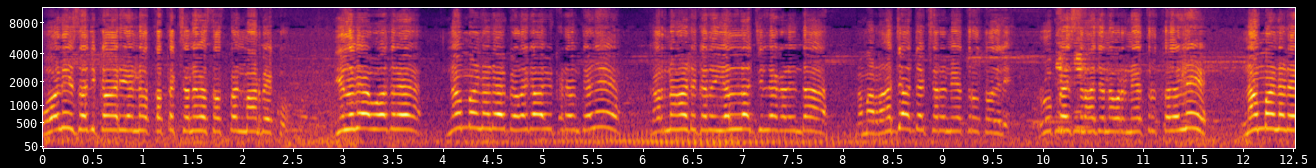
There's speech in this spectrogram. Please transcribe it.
ಪೊಲೀಸ್ ಅಧಿಕಾರಿಯನ್ನ ತತ್ಕ್ಷಣವೇ ಸಸ್ಪೆಂಡ್ ಮಾಡಬೇಕು. ಇಲ್ಲದೆ ಹೋದ್ರೆ ನಮ್ಮ ನಡೆ ಬೆಳಗಾವಿ ಕಡೆ ಅಂತೇಳಿ ಕರ್ನಾಟಕದ ಎಲ್ಲ ಜಿಲ್ಲೆಗಳಿಂದ ನಮ್ಮ ರಾಜ್ಯಾಧ್ಯಕ್ಷರ ನೇತೃತ್ವದಲ್ಲಿ, ರೂಪೇಶ್ ರಾಜನ್ ಅವರ ನೇತೃತ್ವದಲ್ಲಿ ನಮ್ಮ ನಡೆ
